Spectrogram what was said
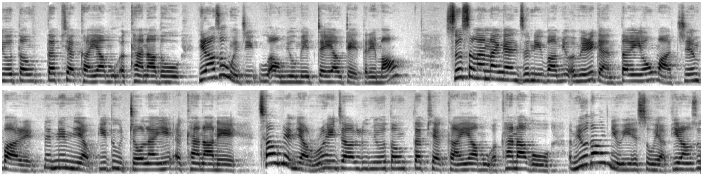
မျိုးသုံးတပ်ဖြတ်ခံရမှုအခမ်းအနားသို့ပြည်ထောင်စုဝန်ကြီးဦးအောင်မျိုးမင်းတက်ရောက်တဲ့သတင်းမှာ ဆွစ်ဇာလန်နိုင်ငံဂျနီဗာမြို့အမေရိကန်တန်ယုံမှာကျင်းပတဲ့နှစ်နှစ်မြောက်ပြည်သူဒေါ်လာရေးအခမ်းအနားနဲ့6နှစ်မြောက်ရိုဟင်ဂျာလူမျိုးသုံးတပ်ဖြတ်ခံရမှုအခမ်းအနားကိုအမျိုးသားညွရေးအစိုးရပြည်ထောင်စု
